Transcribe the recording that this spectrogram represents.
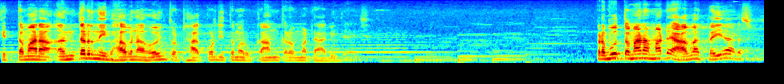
કે તમારા અંતરની ભાવના હોય ને તો ઠાકોરજી તમારું કામ કરવા માટે આવી જાય છે. પ્રભુ તમારા માટે આવવા તૈયાર છે.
